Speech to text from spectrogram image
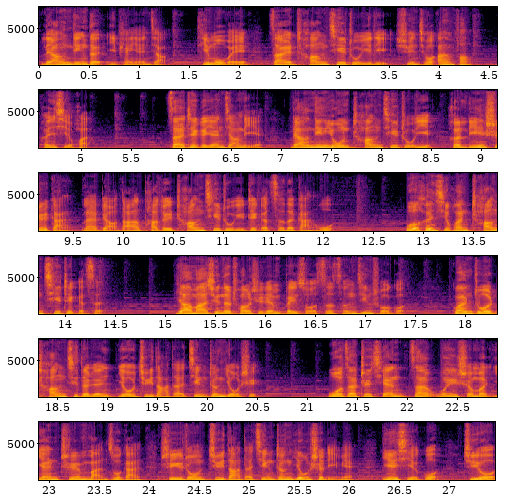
梁宁的一篇演讲，题目为《在长期主义里寻求安放》，很喜欢。在这个演讲里。梁宁用长期主义和临时感来表达他对长期主义这个词的感悟。我很喜欢“长期”这个词。亚马逊的创始人贝索斯曾经说过：“关注长期的人有巨大的竞争优势。”我在之前在《为什么延迟满足感是一种巨大的竞争优势》里面也写过，具有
